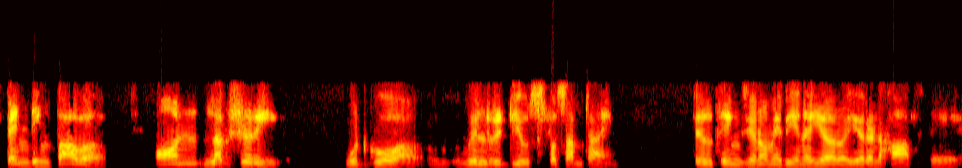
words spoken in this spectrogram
spending power on luxury would go out, will reduce for some time, till things, you know, maybe in a year or a year and a half, they.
